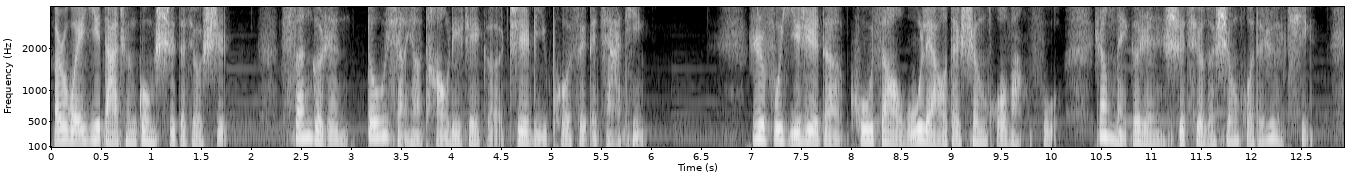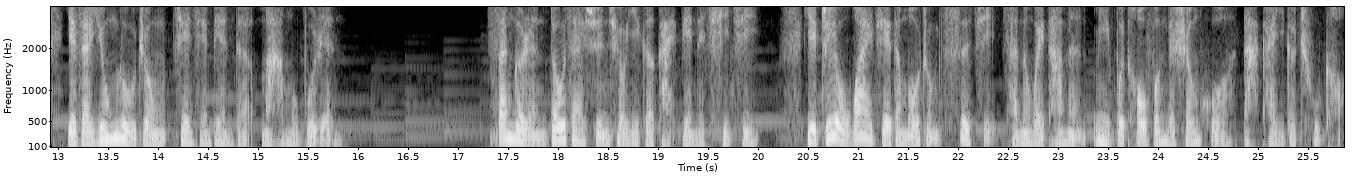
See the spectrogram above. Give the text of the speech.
而唯一达成共识的就是。三个人都想要逃离这个支离破碎的家庭，日复一日的枯燥无聊的生活往复，让每个人失去了生活的热情，也在庸碌中渐渐变得麻木不仁。三个人都在寻求一个改变的契机，也只有外界的某种刺激，才能为他们密不透风的生活打开一个出口。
